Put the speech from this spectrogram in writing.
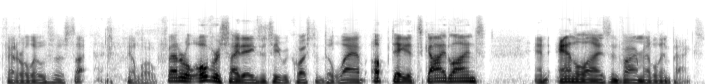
Federal oversight, hello, Federal Oversight Agency requested the lab update its guidelines and analyze environmental impacts.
